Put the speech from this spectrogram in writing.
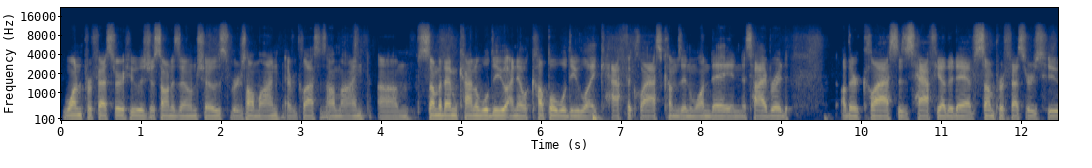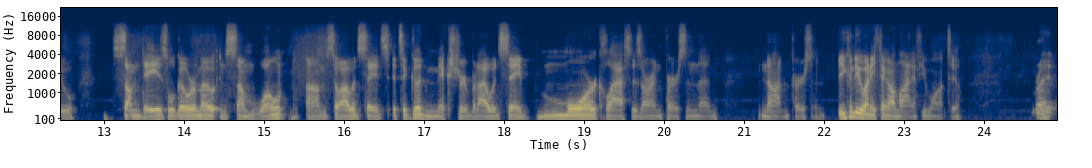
one professor who is just on his own shows for just online. Every class is online. Um, some of them kind of will do. I know a couple will do like half the class comes in one day and it's hybrid. Other classes half the other day. I have some professors who some days will go remote and some won't. Um, so I would say it's it's a good mixture, but I would say more classes are in person than not in person. But you can do anything online if you want to. Right.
